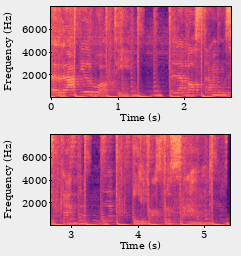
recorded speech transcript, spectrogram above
Radio Ruoti. La vostra musica. Il vostro sound.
